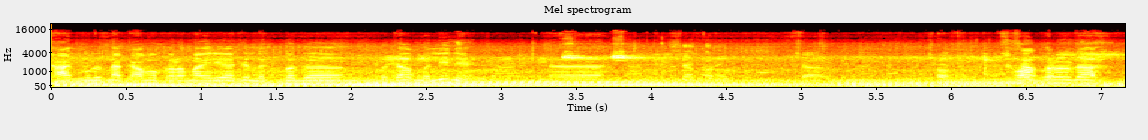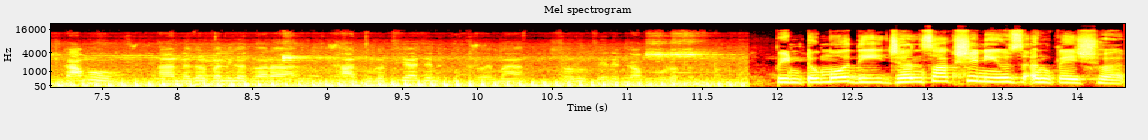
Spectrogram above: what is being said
ખાતમુહૂર્તના કામો કરવામાં આવી રહ્યા છે. લગભગ બધા મળીને છ કરોડના કામો આ નગરપાલિકા દ્વારા ખાતમુહૂર્ત થયા છે અને ટૂંક સમયમાં શરૂ થઈને કામ પૂર્ણ થશે. પિન્ટુ મોદી જનસાક્ષી ન્યૂઝ અંકલેશ્વર.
